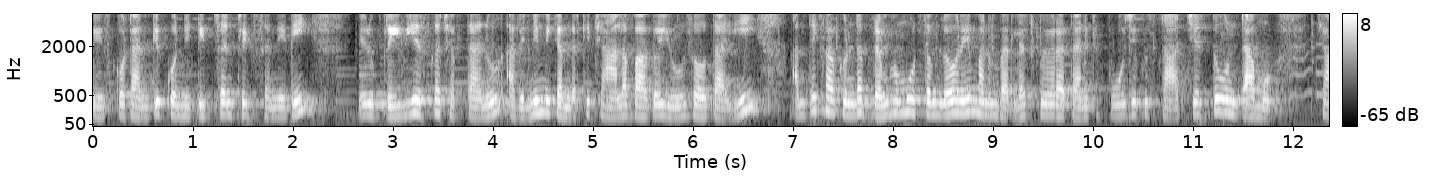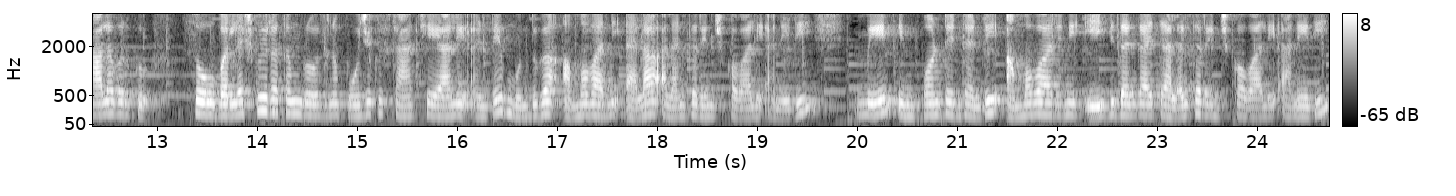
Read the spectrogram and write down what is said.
చేసుకోవటానికి కొన్ని టిప్స్ అండ్ ట్రిక్స్ అనేది నేను ప్రీవియస్గా చెప్తాను. అవన్నీ మీకు అందరికీ చాలా బాగా యూజ్ అవుతాయి. అంతేకాకుండా బ్రహ్మముహూర్తంలోనే మనం వరలక్ష్మి వ్రతానికి పూజకు స్టార్ట్ చేస్తూ ఉంటాము. చాలా వరకు సో వరలక్ష్మి వ్రతం రోజున పూజకు స్టార్ట్ చేయాలి అంటే ముందుగా అమ్మవారిని ఎలా అలంకరించుకోవాలి అనేది మెయిన్ ఇంపార్టెంట్ అండి. అమ్మవారిని ఏ విధంగా అయితే అలంకరించుకోవాలి అనేది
